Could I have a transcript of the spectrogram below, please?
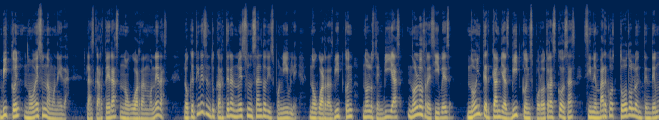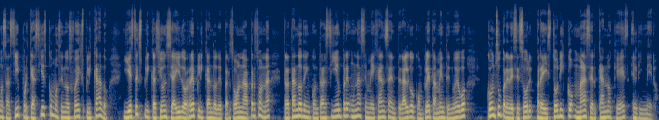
Bitcoin no es una moneda, las carteras no guardan monedas. Lo que tienes en tu cartera no es un saldo disponible, no guardas Bitcoin, no los envías, no los recibes, no intercambias bitcoins por otras cosas, sin embargo todo lo entendemos así porque así es como se nos fue explicado y esta explicación se ha ido replicando de persona a persona tratando de encontrar siempre una semejanza entre algo completamente nuevo con su predecesor prehistórico más cercano que es el dinero.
